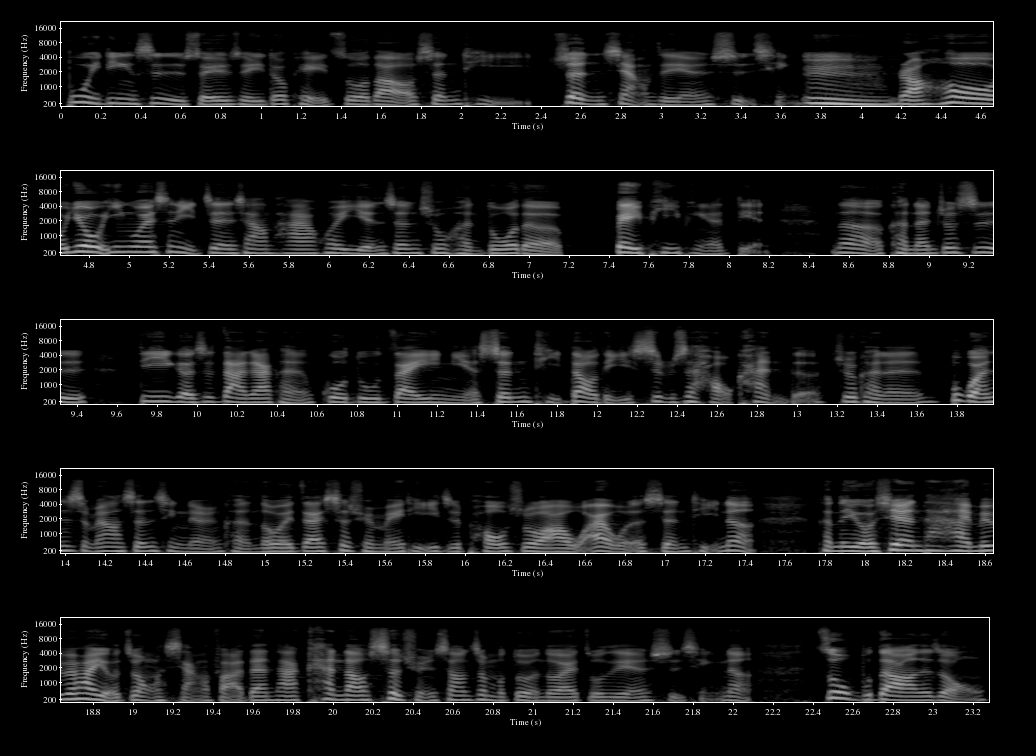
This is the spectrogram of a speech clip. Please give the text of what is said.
不一定是随时随地都可以做到身体正向这件事情。嗯，然后又因为身体正向，它会延伸出很多的被批评的点。那可能就是第一个是大家可能过度在意你的身体到底是不是好看的，就可能不管是什么样身形的人，可能都会在社群媒体一直 po 说啊，我爱我的身体。那可能有些人他还没办法有这种想法，但他看到社群上这么多人都在做这件事情，那做不到那种。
